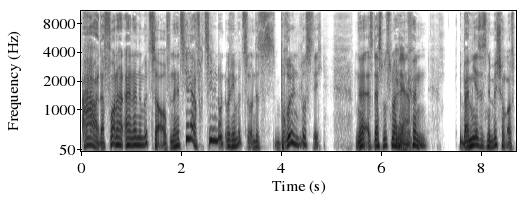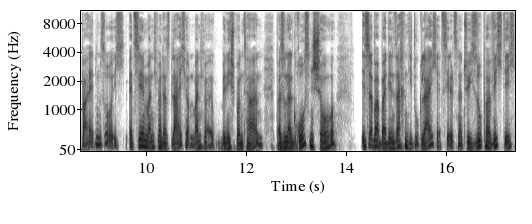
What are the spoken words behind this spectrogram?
ah, da vorne hat einer eine Mütze auf und dann erzählt er einfach zehn Minuten über die Mütze und das ist brüllend lustig. Ne? Also das muss man Ja. halt können. Bei mir ist es eine Mischung aus beiden so. Ich erzähle manchmal das Gleiche und manchmal bin ich spontan. Bei so einer großen Show ist aber bei den Sachen, die du gleich erzählst, natürlich super wichtig,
